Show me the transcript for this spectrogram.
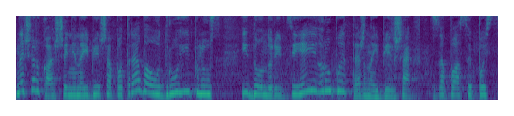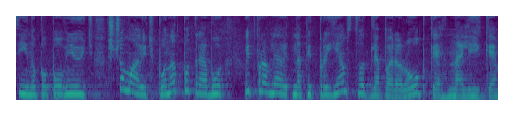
На Черкащині найбільша потреба у другий плюс. І донорів цієї групи теж найбільше. Запаси постійно поповнюють, що мають понад потребу, відправляють на підприємство для переробки на ліки.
